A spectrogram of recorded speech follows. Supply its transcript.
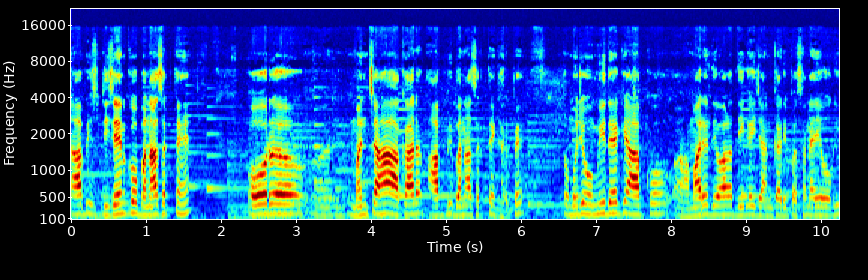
आप इस डिज़ाइन को बना सकते हैं और मनचाहा आकार आप भी बना सकते हैं घर पे। तो मुझे उम्मीद है कि आपको हमारे द्वारा दी गई जानकारी पसंद आई होगी।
